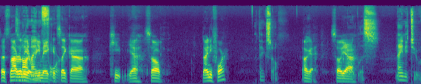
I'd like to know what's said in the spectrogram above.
So it's not it's really not a remake. It's like a keep. Yeah. So 94. I think so. Okay. So yeah. Regardless. 92.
